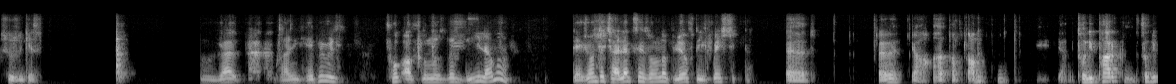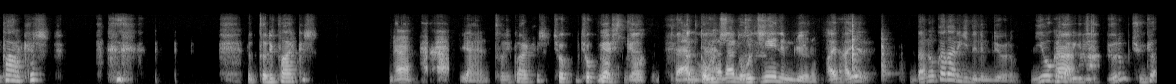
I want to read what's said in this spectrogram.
Sözünü kes. Ya hani hepimiz çok aklımızda değil ama Dejounte çaylak sezonunda playoff'ta ilk 5 çıktı. Evet. Evet. Ya abi yani Tony Park Tony Parker Tony Parker Ha, yani Tony Parker çok çok mu yaşlı geldi? ben Yani o kadar Doncic- gitmeyelim diyorum. Hayır hayır. Ben o kadar gidelim diyorum. Niye o kadar Ha. gidelim diyorum? Çünkü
